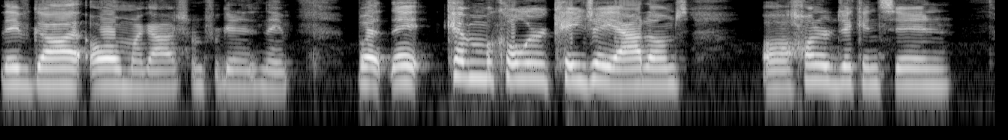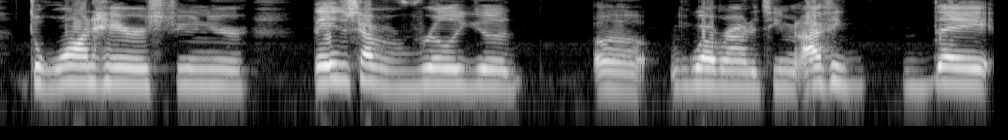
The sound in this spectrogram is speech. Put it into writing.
They've got oh my gosh, I'm forgetting his name, but they Kevin McCullar, KJ Adams, uh, Hunter Dickinson, Dajuan Harris Jr. They just have a really good, uh, well-rounded team, and I think they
